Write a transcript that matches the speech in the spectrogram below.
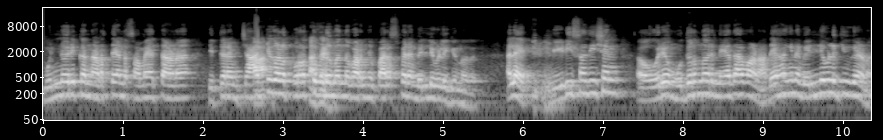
മുന്നൊരുക്കം നടത്തേണ്ട സമയത്താണ് ഇത്തരം ചാറ്റുകൾ പുറത്തുവിടുമെന്ന് പറഞ്ഞ് പരസ്പരം വെല്ലുവിളിക്കുന്നത്. അല്ലെ? വി. ഡി. സതീശൻ ഒരു മുതിർന്ന ഒരു നേതാവാണ്. അദ്ദേഹം ഇങ്ങനെ വെല്ലുവിളിക്കുകയാണ്.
